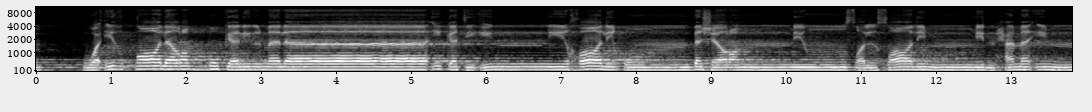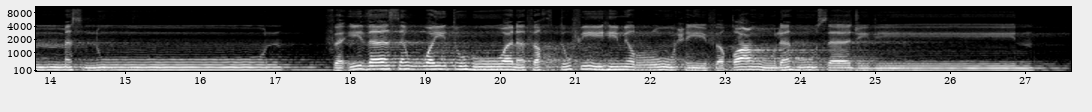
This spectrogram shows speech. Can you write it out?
وإذ قال ربك للملائكة إني خالق بشرا من صلصال من حمأ مسنون فإذا سويته ونفخت فيه من روحي فقعوا له ساجدين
